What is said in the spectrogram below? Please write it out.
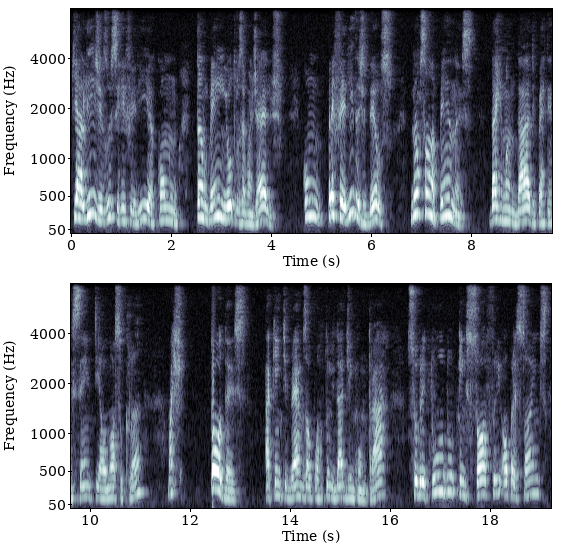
que ali Jesus se referia como também em outros evangelhos, como preferidas de Deus não são apenas da irmandade pertencente ao nosso clã, mas todas a quem tivermos a oportunidade de encontrar, sobretudo quem sofre opressões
